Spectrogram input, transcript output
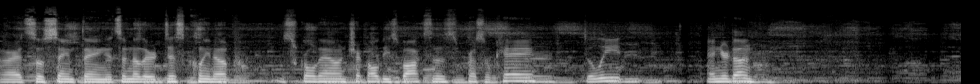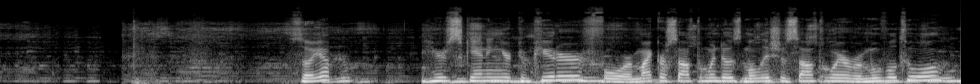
Alright, so same thing. It's another disk cleanup. Scroll down, check all these boxes, press OK, delete, and you're done. So yep, here's scanning your computer for Microsoft Windows malicious software removal tool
